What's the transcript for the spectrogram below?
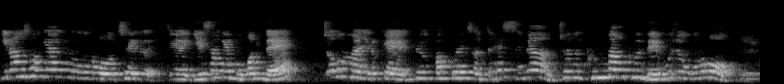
이런 성향으로 제가 예상해 보건데 조금만 이렇게 교육받고 해서 했으면 저는 금방 그 내부적으로 네.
